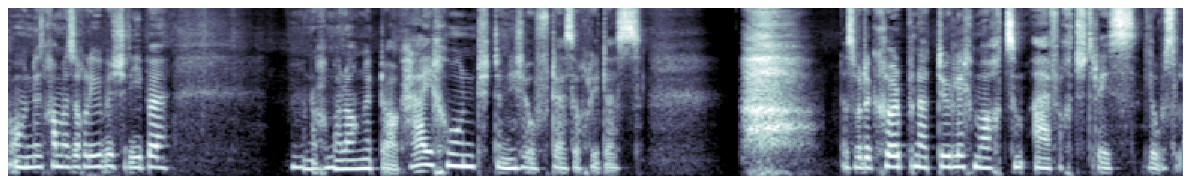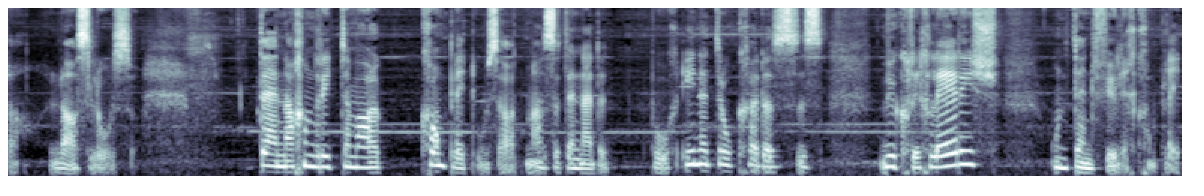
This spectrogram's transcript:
Und das kann man so ein bisschen überschreiben, wenn man nach einem langen Tag heimkommt, dann ist oft auch so ein bisschen das, das, was der Körper natürlich macht, um einfach den Stress loszulassen. Lass los. Dann nach dem dritten Mal komplett ausatmen. Also dann den Bauch reindrücken, dass es wirklich leer ist. Und dann fühle ich komplett.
